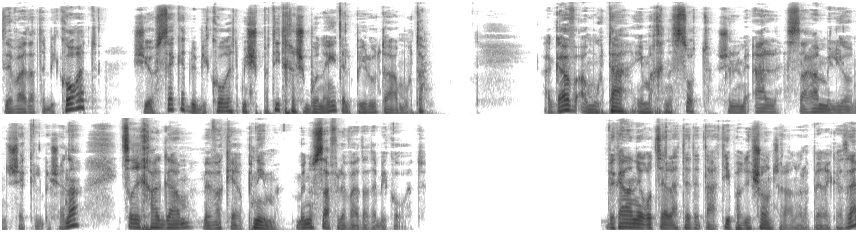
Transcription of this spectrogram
זה ועדת הביקורת, שהיא עוסקת בביקורת משפטית חשבונאית על פעילות העמותה. אגב, עמותה עם הכנסות של מעל 10 מיליון שקל בשנה, צריכה גם מבקר פנים, בנוסף לוועדת הביקורת. וכאן אני רוצה לתת את הטיפ הראשון שלנו לפרק הזה.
